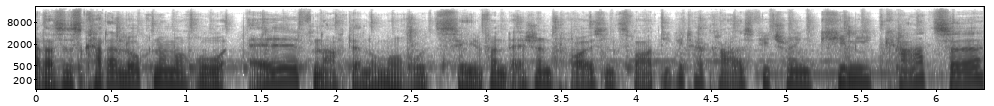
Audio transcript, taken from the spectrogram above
Yeah, das ist Katalog Nummer 11 nach der Nummer 10 von Dash Preuß und zwar Digital Chaos featuring Kimi Katze.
